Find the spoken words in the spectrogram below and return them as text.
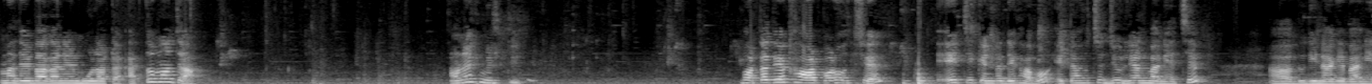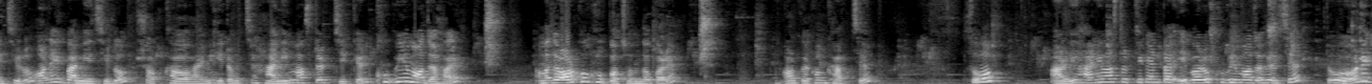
আমাদের বাগানের মূলাটা এত মজা। অনেক মিষ্টি। ভর্তা দিয়ে খাওয়ার পর হচ্ছে এই চিকেনটা দিয়ে খাব। এটা হচ্ছে জুলিয়ান বানিয়েছে। দুদিন আগে বানিয়েছিল। অনেক বানিয়েছিল, সব খাওয়া হয়নি। এটা হচ্ছে হানি মাস্টার্ড চিকেন খুবই মজা হয়। আমাদের অর্ক খুব পছন্দ করে। অর্ক এখন খাচ্ছে। তো, আর এই হানি মাস্টার চিকেনটা এবারও খুবই মজা হয়েছে। তো, অনেক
